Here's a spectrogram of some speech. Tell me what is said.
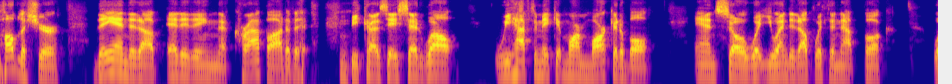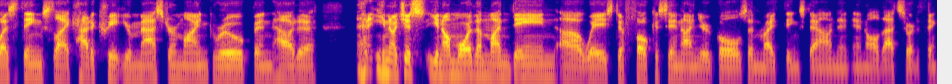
publisher, they ended up editing the crap out of it hmm. because they said, well, we have to make it more marketable. And so what you ended up with in that book was things like how to create your mastermind group and how to you know just you know more the mundane uh, ways to focus in on your goals and write things down and, and all that sort of thing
